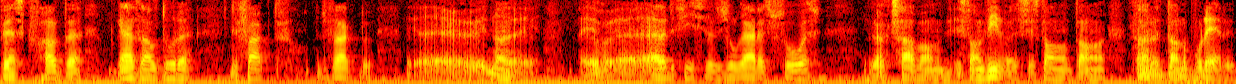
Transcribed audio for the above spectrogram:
penso que falta, nessa altura, de facto, de facto, é, não, é, era difícil julgar as pessoas que estavam, estão vivas, estão, estão, estão, estão no poder.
